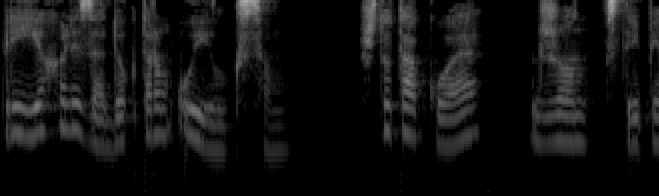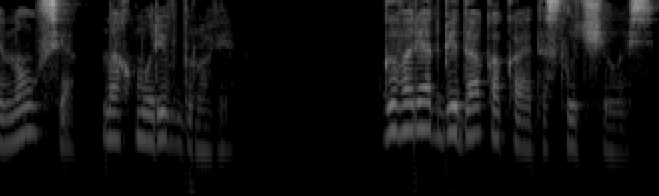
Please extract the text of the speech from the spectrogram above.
приехали за доктором Уилксом». «Что такое?» Джон встрепенулся, нахмурив брови. Говорят, беда какая-то случилась.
